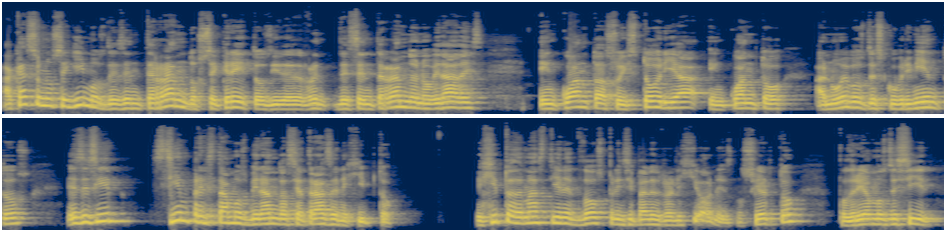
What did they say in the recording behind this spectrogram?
¿Acaso no seguimos desenterrando secretos y desenterrando novedades en cuanto a su historia, en cuanto a nuevos descubrimientos? Es decir, siempre estamos mirando hacia atrás en Egipto. Egipto además tiene dos principales religiones, ¿no es cierto? Podríamos decir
